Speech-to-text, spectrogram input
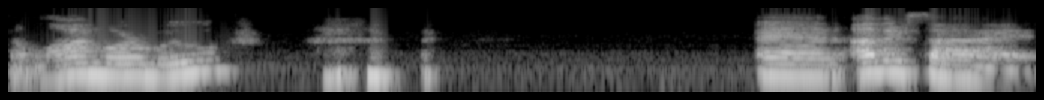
It's a lawnmower move. and other side.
